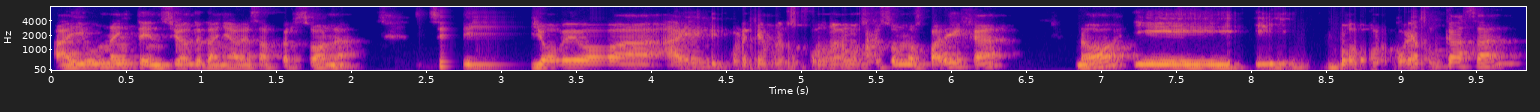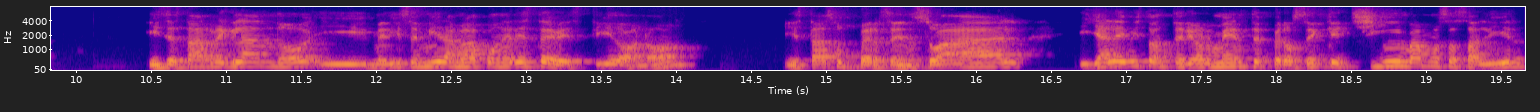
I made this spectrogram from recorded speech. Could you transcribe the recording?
hay una intención de dañar a esa persona. Si yo veo a, a él, por ejemplo, supongamos que somos pareja, ¿no? Y, voy a su casa y se está arreglando y me dice, mira, me voy a poner este vestido, ¿no? Y está súper sensual y ya le he visto anteriormente, pero sé que ching, vamos a salir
